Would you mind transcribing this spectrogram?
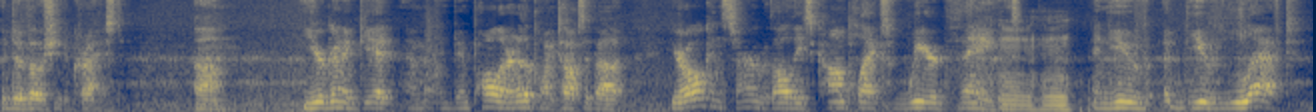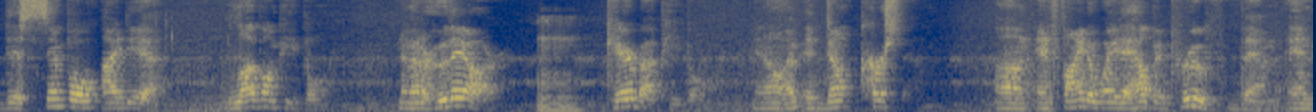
of devotion to Christ. Um, you're going to get, um, and Paul at another point talks about, you're all concerned with all these complex, weird things. Mm-hmm. and you've you've left this simple idea love on people no matter who they are care about people you know and, and don't curse them um, and find a way to help improve them and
